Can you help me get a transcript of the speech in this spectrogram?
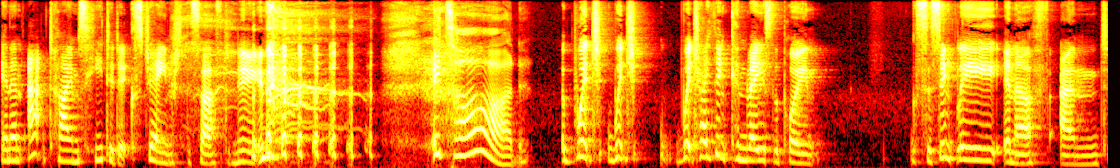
in an at times heated exchange this afternoon, It's hard. which which which I think conveys the point succinctly enough and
